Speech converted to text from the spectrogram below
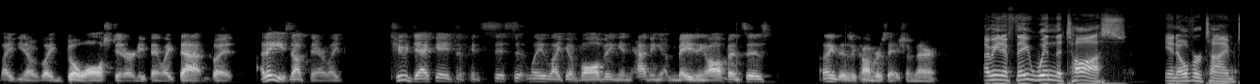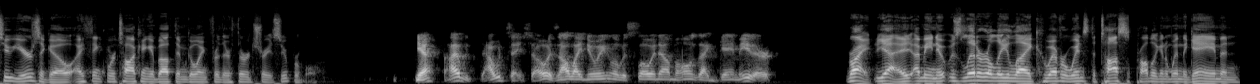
like you know like Bill Walsh did or anything like that. But I think he's up there. Like two decades of consistently like evolving and having amazing offenses. I think there's a conversation there. I mean, if they win the toss in overtime two years ago, I think we're talking about them going for their third straight Super Bowl. Yeah, I would I would say so. It's not like New England was slowing down Mahomes that game either. Right. Yeah. I- mean, it was literally like whoever wins the toss is probably going to win the game, and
